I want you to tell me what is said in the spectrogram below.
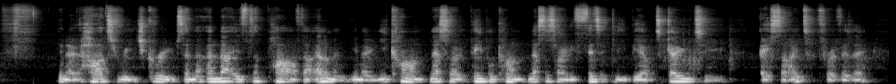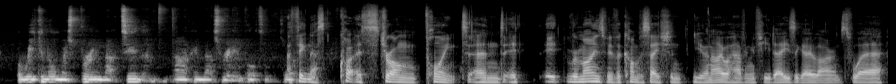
you know hard to reach groups and, and that is the part of that element you know you can't necessarily people can't necessarily physically be able to go to a site for a visit but we can almost bring that to them and i think that's really important well. i think that's quite a strong point and it it reminds me of a conversation you and i were having a few days ago lawrence where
